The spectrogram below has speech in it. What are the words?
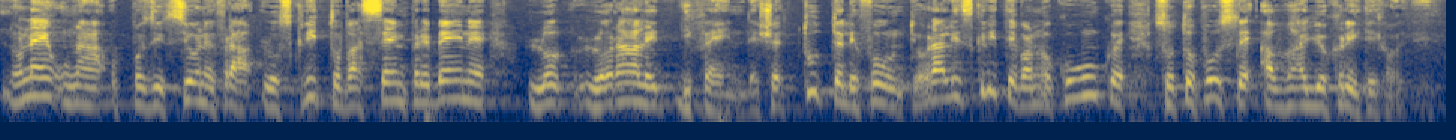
non è una opposizione fra lo scritto va sempre bene, lo, l'orale dipende, cioè tutte le fonti orali scritte vanno comunque sottoposte a vaglio critico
